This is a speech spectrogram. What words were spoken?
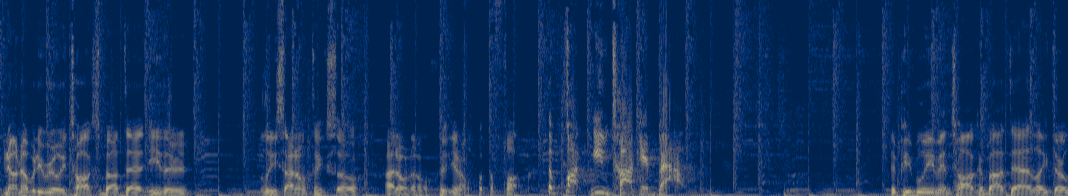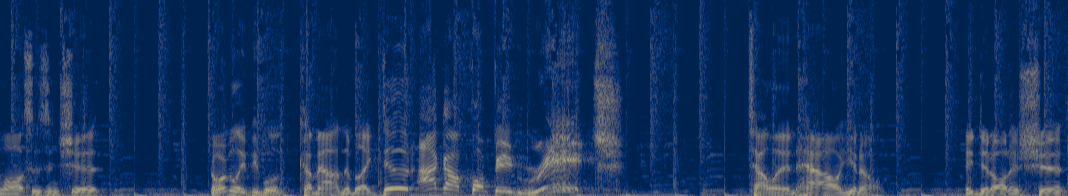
You know, nobody really talks about that either. At least I don't think so. I don't know. You know, what the fuck? The fuck you talking about? Do people even talk about that, like their losses and shit? Normally, people come out and they're like, dude, I got fucking rich. Telling how, you know, they did all this shit.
